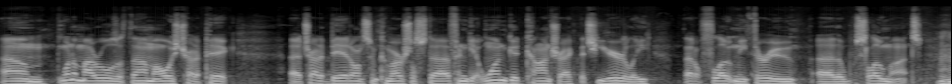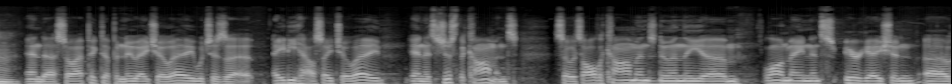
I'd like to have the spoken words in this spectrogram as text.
um, one of my rules of thumb, I always try to pick uh, try to bid on some commercial stuff and get one good contract that's yearly that'll float me through uh, the slow months. And uh, so I picked up a new HOA, which is a 80 house HOA, and it's just the commons. So it's all the commons doing the um, lawn maintenance, irrigation, uh,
